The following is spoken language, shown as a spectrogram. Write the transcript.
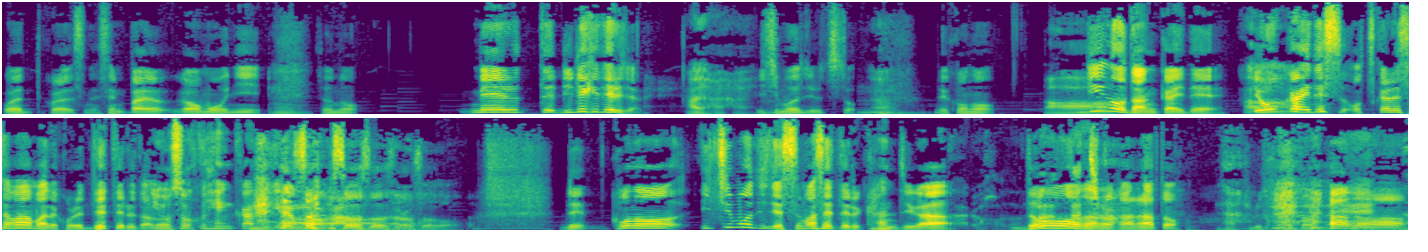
これこれはですね先輩が思うにうん。そのメールって履歴出るじゃない。はいはいはい。一文字打つと、うん。でこの理の段階で了解ですお疲れ様までこれ出てるだろうと。予測変換的なものが。そうそうそうそう。でこの一文字で済ませてる感じがど。うなのかなと。なるほどね。あの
